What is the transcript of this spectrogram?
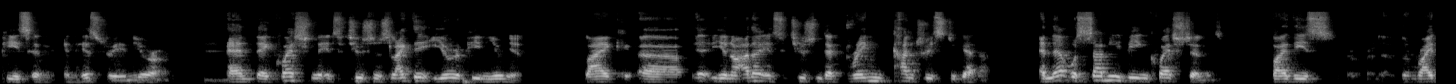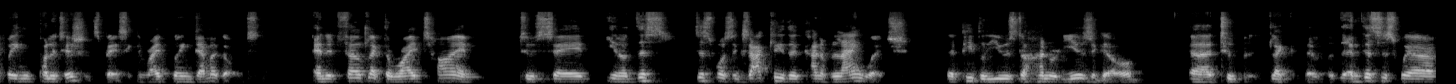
peace in, in history in Europe. And they question institutions like the European Union, like uh, you know other institutions that bring countries together. And that was suddenly being questioned by these right-wing politicians, basically right-wing demagogues. And it felt like the right time to say, you know, this this was exactly the kind of language that people used hundred years ago uh, to like, and this is where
